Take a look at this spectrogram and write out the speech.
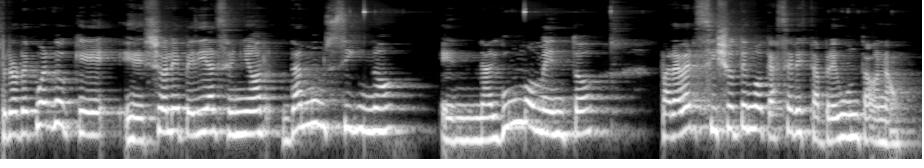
Pero recuerdo que eh, yo le pedí al Señor, dame un signo en algún momento para ver si yo tengo que hacer esta pregunta o no.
